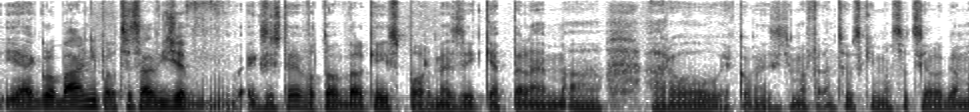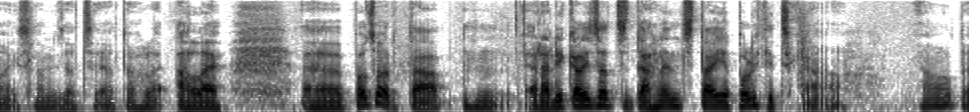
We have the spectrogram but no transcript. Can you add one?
je globální proces, ale víš, že existuje o to velký spor mezi Kepelem a Harou, jako mezi těma francouzskými sociologama islamizace a tohle. Ale eh, pozor, ta hm, radikalizace tahle je politická. Jo, ta,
